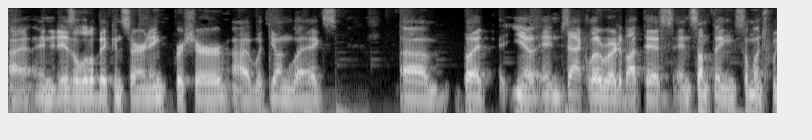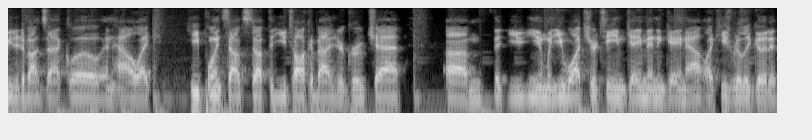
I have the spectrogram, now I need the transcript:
uh, and it is a little bit concerning for sure uh, with young legs. Um, but you know, and Zach Lowe wrote about this, and something someone tweeted about Zach Lowe and how like he points out stuff that you talk about in your group chat um, that you you know when you watch your team game in and game out, like he's really good at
